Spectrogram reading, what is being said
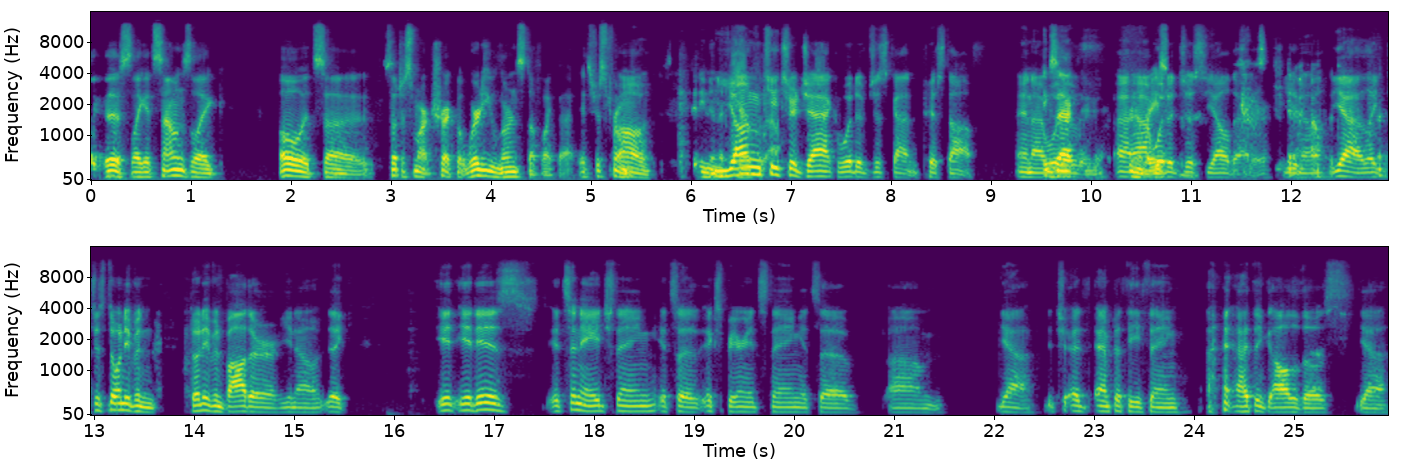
like this. Like it sounds like, oh, it's uh, such a smart trick. But where do you learn stuff like that? It's just from Oh, sitting in the young teacher Jack would have just gotten pissed off, and I would have I, I would have just yelled at her. You know, yeah, like just don't even don't even bother. You know, like it it is it's an age thing, it's a experience thing, it's a um yeah, it's empathy thing. I think all of those, yeah,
